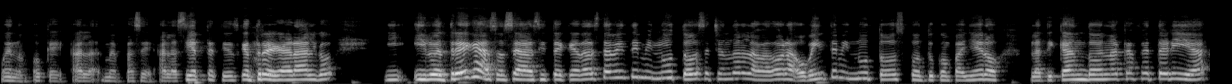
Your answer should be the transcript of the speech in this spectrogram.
Bueno, ok, a la, me pasé, a las 7 tienes que entregar algo y, y, lo entregas. O sea, si te quedaste 20 minutos echando la lavadora o 20 minutos con tu compañero platicando en la cafetería,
